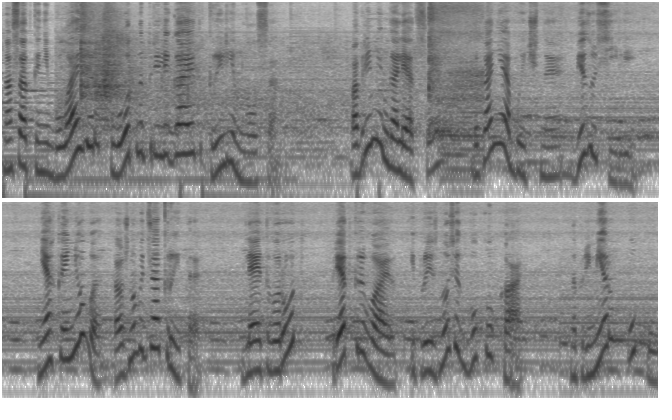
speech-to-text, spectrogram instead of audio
Насадка небулайзер плотно прилегает к крыльям носа. Во время ингаляции дыхание обычное, без усилий. Мягкое небо должно быть закрыто. Для этого рот приоткрывают и произносят букву «К», например, «УКУ».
